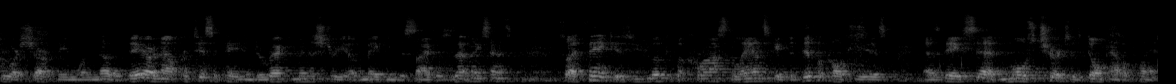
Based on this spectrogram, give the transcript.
who are sharpening one another. They are now participating in direct ministry of making disciples. Does that make sense? So I think as you look across the landscape, the difficulty is, as Dave said, most churches don't have a plan.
